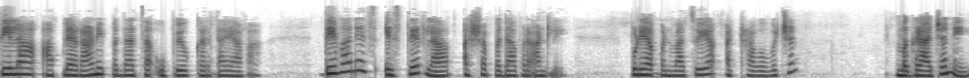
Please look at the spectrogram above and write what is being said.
तिला आपल्या राणीपदाचा उपयोग करता यावा. देवानेच एस्तेरला अशा पदावर आणले. पुढे आपण वाचूया अठरावं वचन. मग राजाने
